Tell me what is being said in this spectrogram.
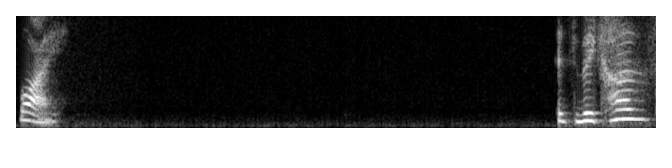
Why? It's because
